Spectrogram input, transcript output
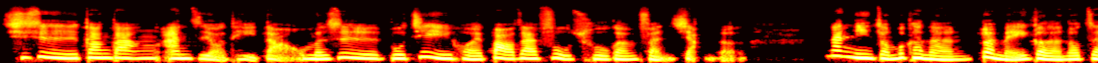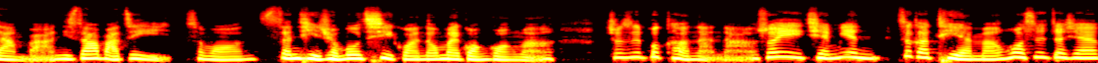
其实刚刚安子有提到，我们是不计回报在付出跟分享的。那你总不可能对每一个人都这样吧？你是要把自己什么身体全部器官都卖光光吗？就是不可能啊！所以前面这个铁门或是这些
